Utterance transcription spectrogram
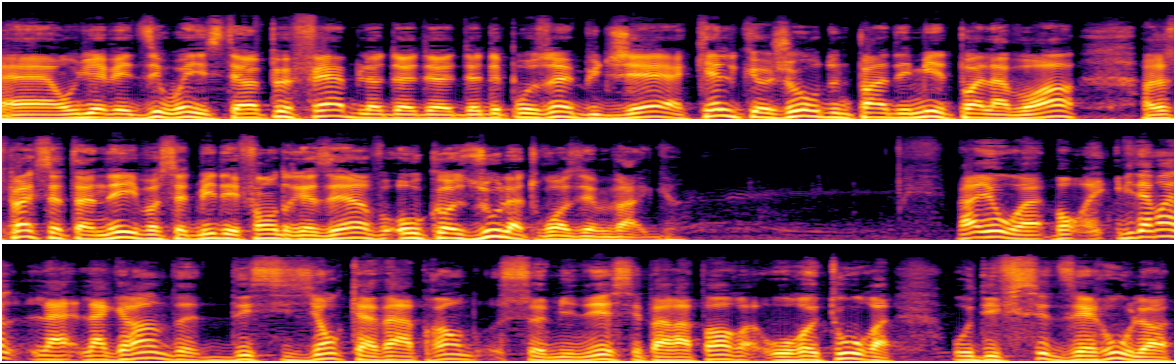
euh, on lui avait dit, oui, c'était un peu faible de, de, de déposer un budget à quelques jours d'une pandémie et de pas l'avoir. Alors j'espère que cette année, il va s'être mis des fonds de réserve au cas où la troisième vague. Mario, euh, bon, évidemment, la, grande décision qu'avait à prendre ce ministre, c'est par rapport au retour au déficit zéro. Là.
